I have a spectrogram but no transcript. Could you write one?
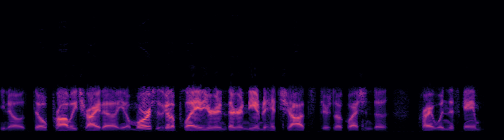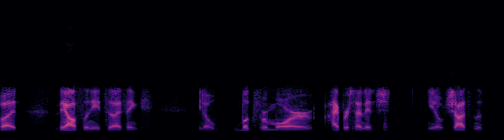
you know they'll probably try to you know Morris is going to play. You're gonna, they're going to need him to hit shots. There's no question to probably win this game, but they also need to I think you know look for more high percentage you know shots in the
